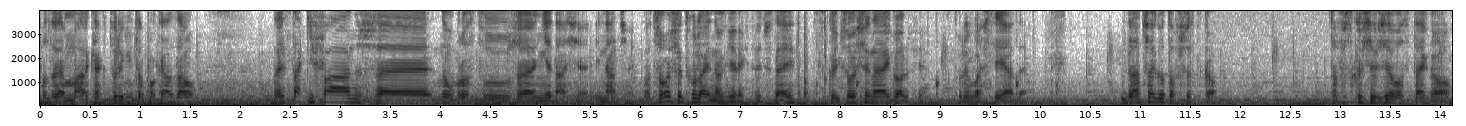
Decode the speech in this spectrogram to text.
pozdrawiam Marka, który mi to pokazał. No jest taki fan, że no po prostu, że nie da się inaczej. Zaczęło się od hulajnogi elektrycznej, skończyło się na e-golfie, którym właśnie jadę. Dlaczego to wszystko? To wszystko się wzięło z tego,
